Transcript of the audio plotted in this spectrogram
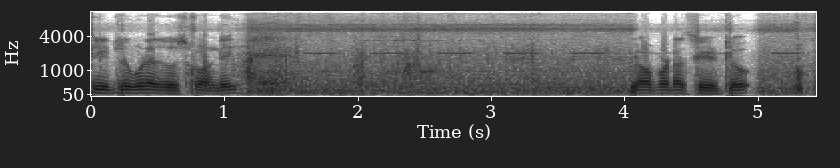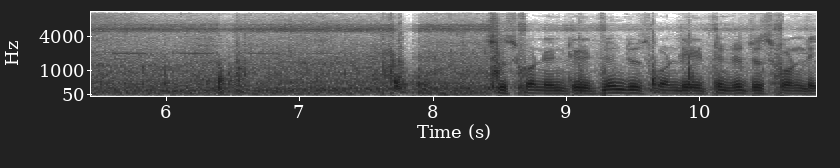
సీట్లు కూడా చూసుకోండి. లోపల సీట్లు. చూసుకోండి ఇంటి ఇటు నుంచి చూసుకోండి ఇటు నుంచి చూసుకోండి.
